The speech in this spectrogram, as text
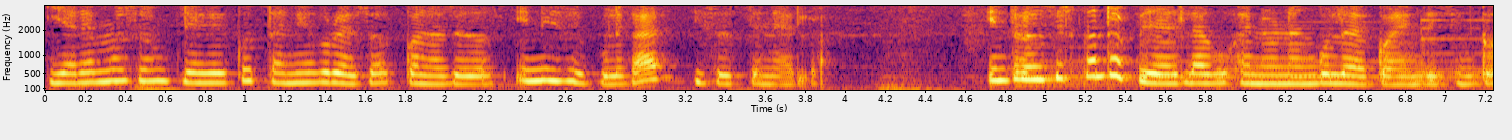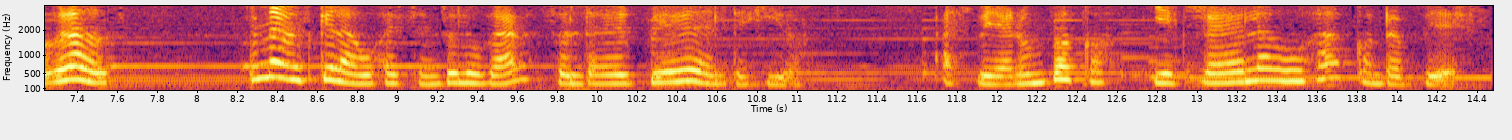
y haremos un pliegue cutáneo grueso con los dedos índice y pulgar y sostenerlo. Introducir con rapidez la aguja en un ángulo de 45 grados una vez que la aguja esté en su lugar, soltar el pliegue del tejido. Aspirar un poco y extraer la aguja con rapidez.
